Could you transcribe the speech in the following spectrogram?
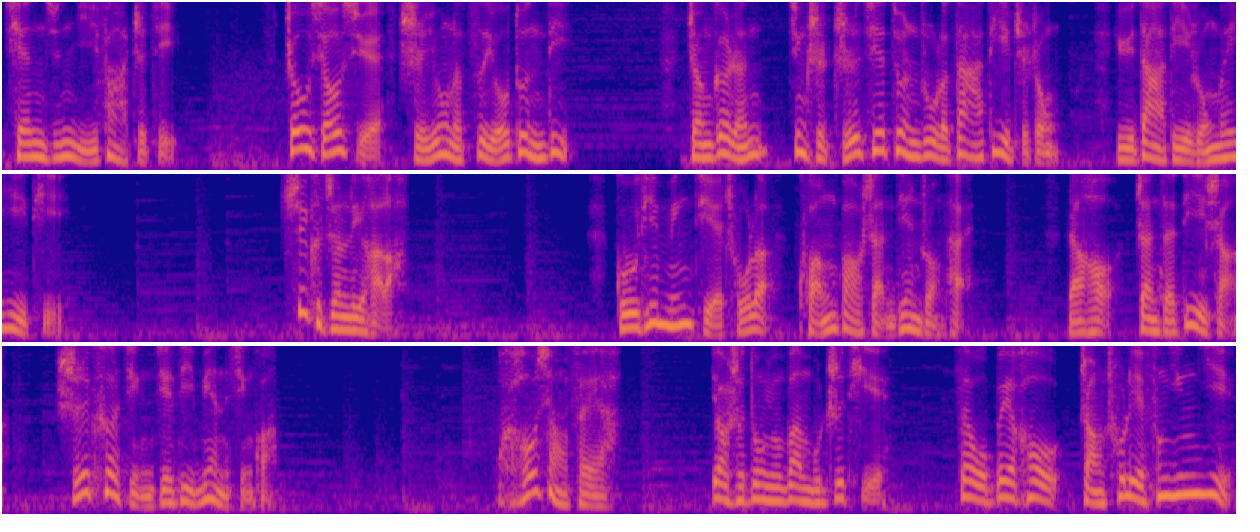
千钧一发之际，周小雪使用了自由遁地，整个人竟是直接遁入了大地之中，与大地融为一体。这可真厉害了！古天明解除了狂暴闪电状态，然后站在地上，时刻警戒地面的情况。我好想飞啊！要是动用万物之体，在我背后长出烈风鹰翼，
